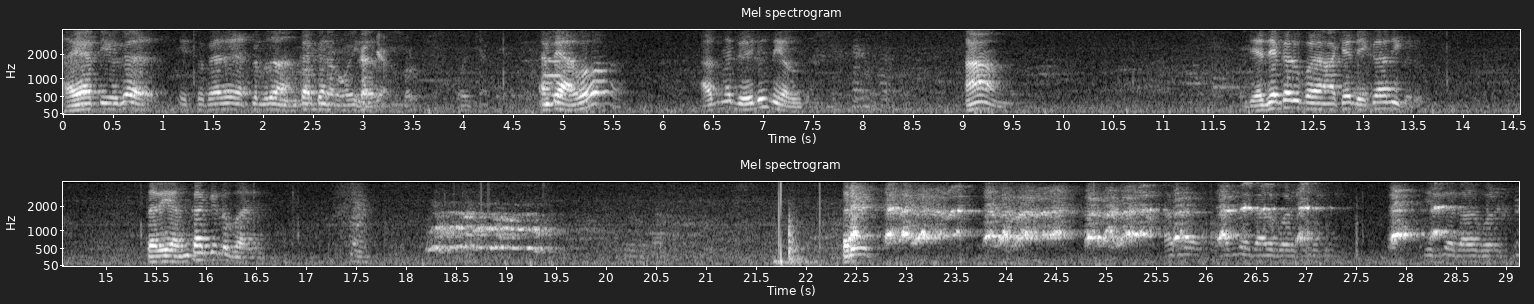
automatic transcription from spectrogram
હયાતી વગર એ છોકરાને એટલો બધો અહંકાર કેમ હોય? અંતે આવો? આ મેં જોયેલું જ નહીં આવું. હા જે જે કરું પણ આંખે દેખવા નહીં કરું તારે અહંકાર કેટલો ભારે અરે ગાળો પડે. ગાળો પડે છે.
